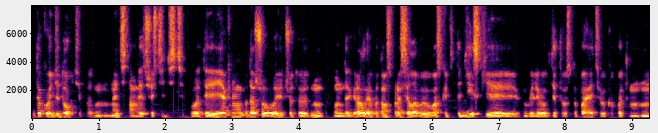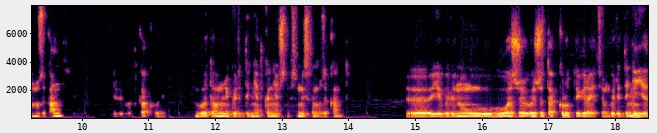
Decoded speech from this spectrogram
И такой дедок, типа, знаете, там лет 60. Вот, и я к нему подошел, и что-то, ну, он доиграл. Я потом спросил, а вы, у вас какие-то диски, или вы где-то выступаете, вы какой-то ну, музыкант? Или вот как вы? Вот, а он мне говорит, да нет, конечно, в смысле музыкант? Э, я говорю, ну, у вас же, вы же так круто играете. Он говорит, да не, я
